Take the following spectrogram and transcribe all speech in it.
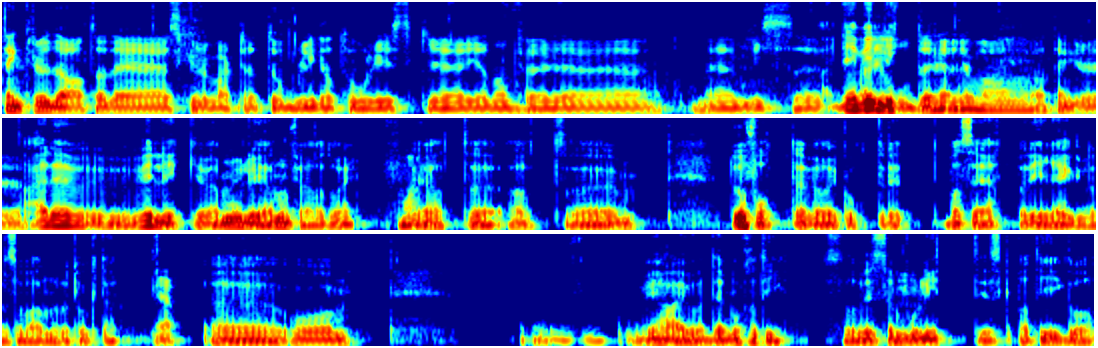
Tenker du da at det skulle vært et obligatorisk eh, gjennomføre eh, med visse ikke- perioder, eller hva, hva tenker du? Nei, det vil ikke være mulig å gjennomføre, tror jeg. Fordi at, at uh, du har fått det førerkortet ditt basert på de reglene som var når du tok det. Ja. Uh, og vi har jo et demokrati. Så hvis en Mm. politisk parti går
